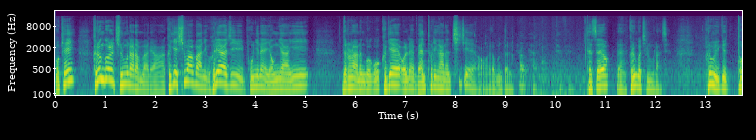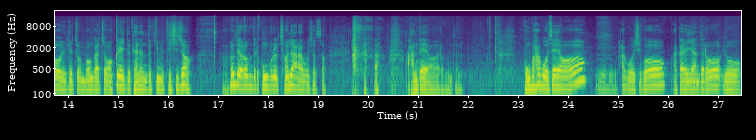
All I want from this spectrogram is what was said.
오케이? 그런 걸 질문하란 말이야. 그게 심화가 아니고 그래야지 본인의 역량이 늘어나는 거고 그게 원래 멘토링 하는 취지예요, 여러분들. 형, 다 됐어요. 네, 그런 거 질문하세요. 그러면 이게 더 이게 좀 뭔가 좀 업그레이드 되는 느낌이 드시죠? 어, 그런데 여러분들이 공부를 전혀 안 하고 오셨어. 안 돼요, 여러분들. 공부하고 오세요. 음, 하고 오시고, 아까 얘기한 대로 요,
